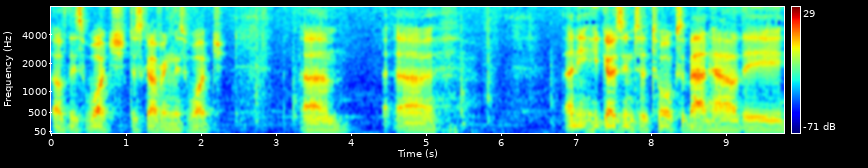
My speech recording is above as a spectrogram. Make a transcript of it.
of this watch discovering this watch um, uh, and he, he goes into talks about how the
